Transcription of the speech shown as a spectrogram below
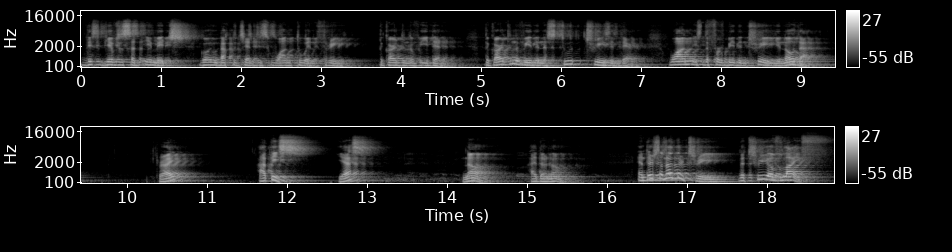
this gives us an image going back to Genesis 1, 2, and 3, the Garden of Eden. The Garden of Eden has two trees in there. One is the forbidden tree, you know that. Right? Atis. Yes? No, I don't know. And there's another tree, the tree of life.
